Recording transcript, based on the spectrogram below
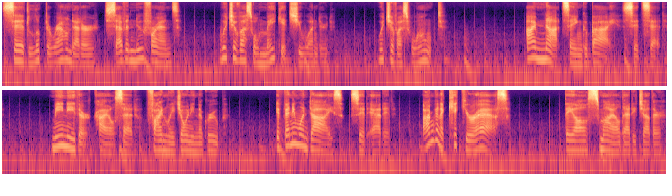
Sid looked around at her seven new friends. Which of us will make it, she wondered. Which of us won't? I'm not saying goodbye, Sid said. Me neither, Kyle said, finally joining the group. If anyone dies, Sid added, I'm going to kick your ass. They all smiled at each other.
